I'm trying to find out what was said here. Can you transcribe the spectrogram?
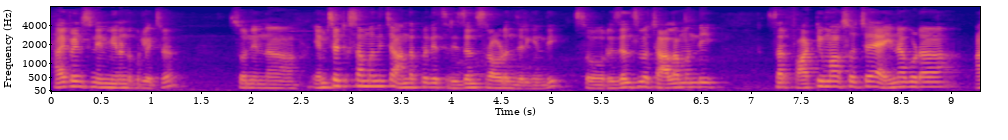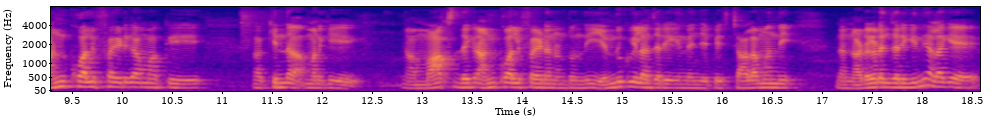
హాయ్ ఫ్రెండ్స్ నేను మీనంటపూర్ లెక్చరర్ సో నిన్న ఎంసెట్కి సంబంధించి ఆంధ్రప్రదేశ్ రిజల్ట్స్ రావడం జరిగింది. సో రిజల్ట్స్లో చాలామంది సార్ ఫార్టీ మార్క్స్ వచ్చాయి అయినా కూడా అన్క్వాలిఫైడ్గా మాకు కింద మనకి మార్క్స్ దగ్గర అన్క్వాలిఫైడ్ అని ఉంటుంది. ఎందుకు ఇలా జరిగింది? అని చెప్పేసి చాలామంది నన్ను అడగడం జరిగింది. అలాగే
